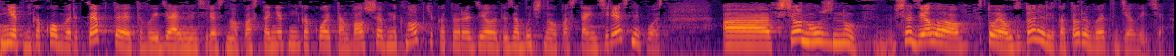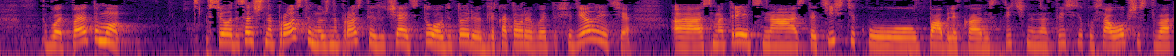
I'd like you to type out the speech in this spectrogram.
нет никакого рецепта этого идеально интересного поста, нет никакой там волшебной кнопки, которая делает из обычного поста интересный пост. А, все нужно, ну, все дело в той аудитории, для которой вы это делаете. Вот, поэтому все достаточно просто, нужно просто изучать ту аудиторию, для которой вы это все делаете, а, смотреть на статистику паблика, на статистику, на статистику сообщества,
